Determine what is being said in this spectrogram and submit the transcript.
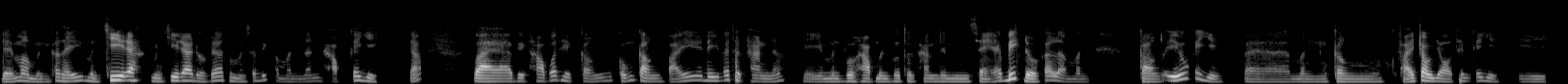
để mà mình có thể mình chia ra mình chia ra được đó thì mình sẽ biết là mình nên học cái gì. Đó và việc học thì cần cũng cần phải đi với thực hành nữa thì mình vừa học mình vừa thực hành thì mình sẽ biết được đó là mình còn yếu cái gì và mình cần phải trau dồi thêm cái gì. Thì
